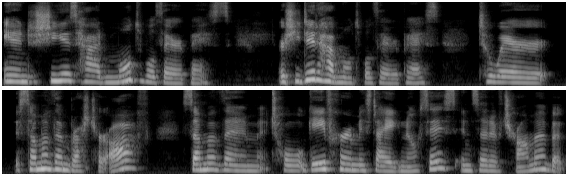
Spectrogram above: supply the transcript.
And she has had multiple therapists, or she did have multiple therapists, to where some of them brushed her off. Some of them told gave her a misdiagnosis instead of trauma, but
